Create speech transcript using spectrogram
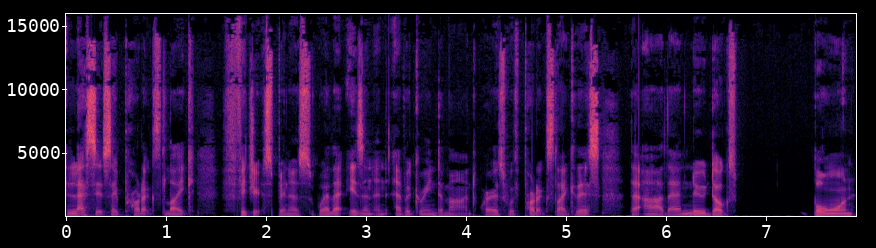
Unless it's a product like fidget spinners where there isn't an evergreen demand. Whereas with products like this, there are. There are new dogs born,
